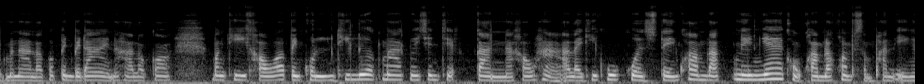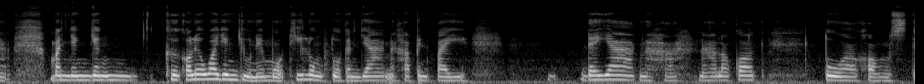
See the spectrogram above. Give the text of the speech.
ดมานานแล้วก็เป็นไปได้นะคะ แล้วก็บางทีเขาอะเป็นคนที่เลือกมากด้วยเช่นเดียวกันนะเขาหาอะไรที่คู่ควรสเตนความรักในแง่ของความรักความสัมพันธ์เองอะมันยังยังคือเขาเรียกว่ายังอยู่ในโหมดที่ลงตัวกันยากนะคะ เป็นไปได้ยากนะคะนะแล้วก็ ตัวของสเต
